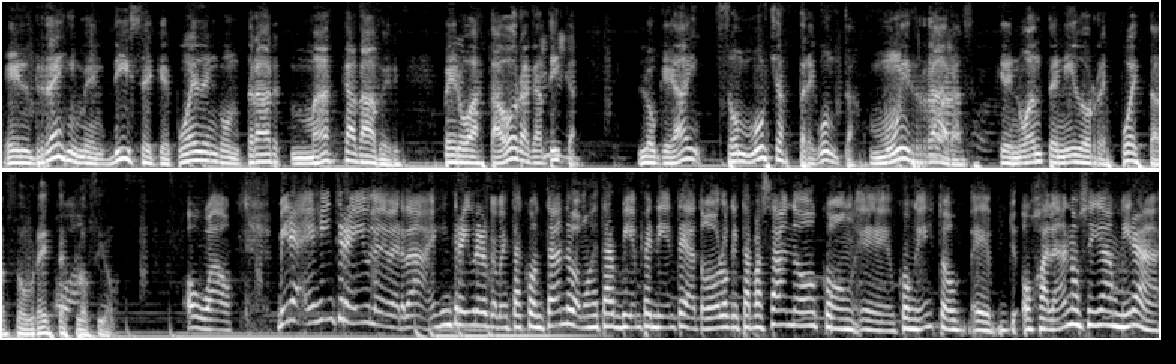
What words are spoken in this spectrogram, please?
El régimen dice que puede encontrar más cadáveres, pero hasta ahora, Gatica, lo que hay son muchas preguntas muy raras que no han tenido respuesta sobre esta explosión. Oh, wow. Mira, es increíble, de verdad, es increíble lo que me estás contando. Vamos a estar bien pendientes a todo lo que está pasando con, eh, con esto. Eh, ojalá no sigan, mira,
